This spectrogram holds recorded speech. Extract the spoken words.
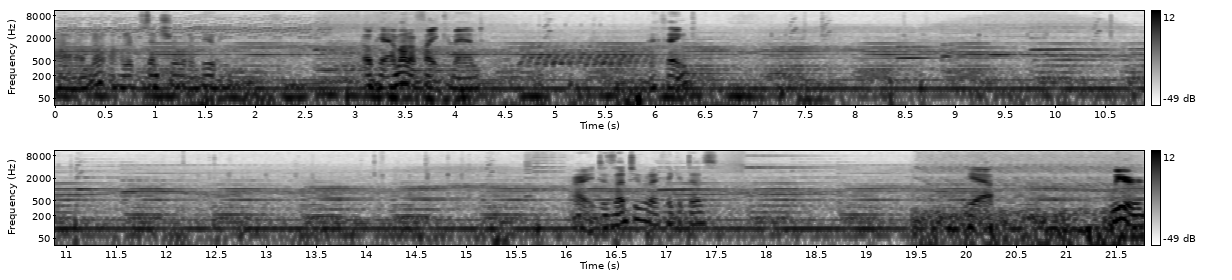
Uh, I'm not 100% sure what I'm doing. Okay, I'm on a fight command. I think. Alright, does that do what I think it does? Yeah. Weird.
